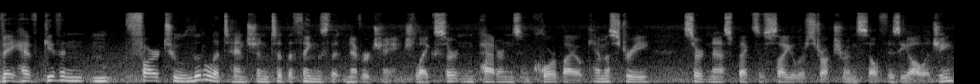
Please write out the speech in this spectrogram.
They have given far too little attention to the things that never change, like certain patterns in core biochemistry, certain aspects of cellular structure and cell physiology.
